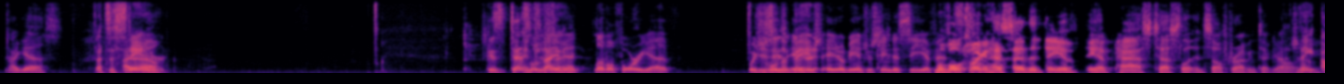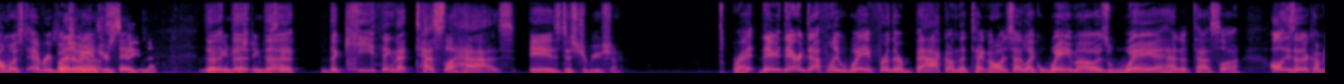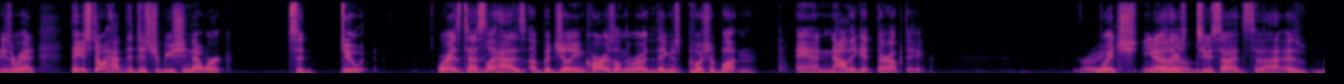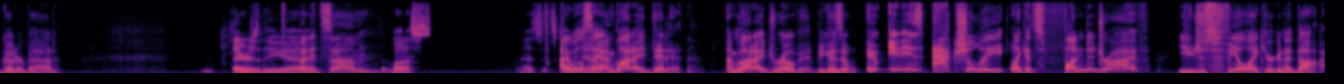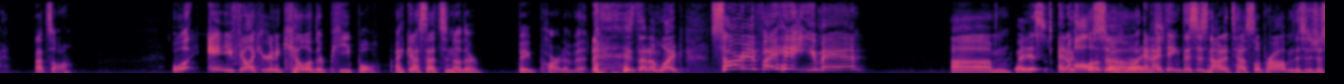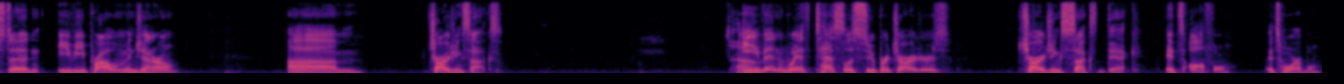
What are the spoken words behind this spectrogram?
I guess That's a standard. because Tesla's not even at level four yet, which is Well, the beta- interest- it'll be interesting to see if Well, it's, Volkswagen has said that they have they have passed Tesla in self driving technology. I think almost So everybody. that'll be interesting. that. The It'll be the interesting to the see. the key thing that Tesla has is distribution. Right? They they're definitely way further back on the technology side. Like Waymo is way ahead of Tesla. All these other companies are way ahead. They just don't have the distribution network to do it. Whereas Mm-hmm. Tesla has a bajillion cars on the road that they can just push a button and now they get their update. Right. Which, you know, there's Um, two sides to that, as good or bad. There's the uh, But it's um the bus. As it's I will coming say. I'm glad I did it. I'm glad I drove it because it, it it is actually like it's fun to drive. You just feel like you're gonna die. That's all. Well, and you feel like you're gonna kill other people. I guess that's another big part of it. is that I'm like, sorry if I hit you, man. Um this, and this also, nice. and I think this is not a Tesla problem. This is just an EV problem in general. Um, charging sucks. Oh. Even with Tesla superchargers, charging sucks dick. It's awful. It's horrible.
